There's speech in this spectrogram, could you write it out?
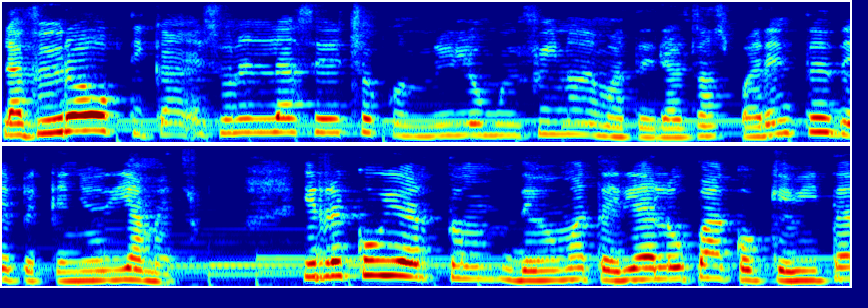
La fibra óptica es un enlace hecho con un hilo muy fino de material transparente de pequeño diámetro y recubierto de un material opaco que evita,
